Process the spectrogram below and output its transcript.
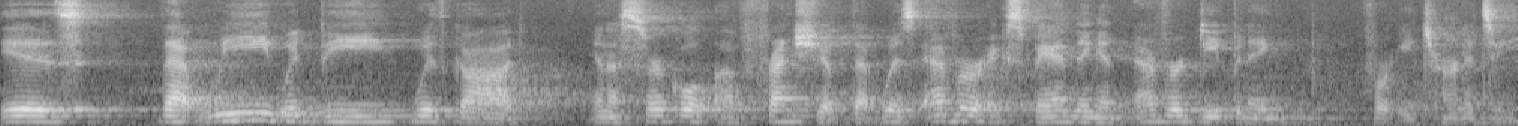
is that we would be with God in a circle of friendship that was ever expanding and ever deepening for eternity.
